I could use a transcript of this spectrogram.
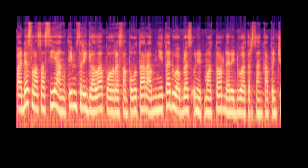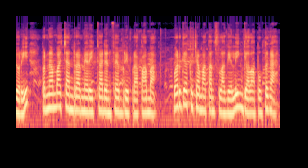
Pada selasa siang, tim Serigala Polres Lampung Utara menyita 12 unit motor dari dua tersangka pencuri bernama Chandra Merika dan Febri Pratama, warga Kecamatan Selage Lingga, Lampung Tengah.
